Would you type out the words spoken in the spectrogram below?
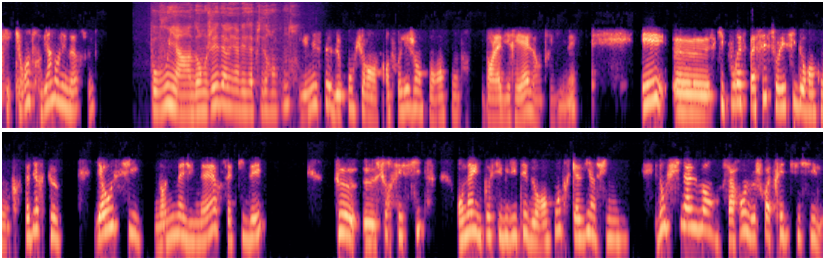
qui, qui rentre bien dans les mœurs. Oui. Pour vous, il y a un danger derrière les applis de rencontre? Il y a une espèce de concurrence entre les gens qu'on rencontre dans la vie réelle, entre guillemets, et euh, ce qui pourrait se passer sur les sites de rencontre. C'est-à-dire que il y a aussi dans l'imaginaire cette idée que euh, sur ces sites, on a une possibilité de rencontre quasi infinie. Et donc finalement, ça rend le choix très difficile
